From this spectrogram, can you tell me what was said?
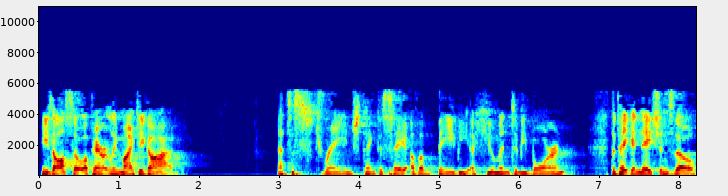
He's also apparently mighty God. That's a strange thing to say of a baby, a human to be born. The pagan nations, though,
